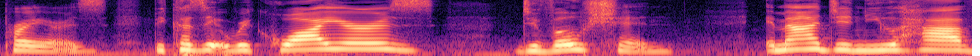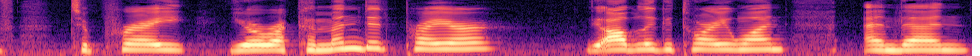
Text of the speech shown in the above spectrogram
prayers because it requires devotion. Imagine you have to pray your recommended prayer, the obligatory one, and then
